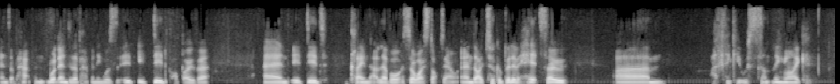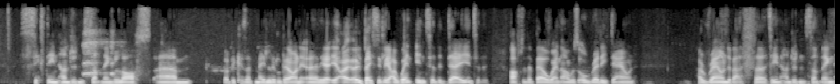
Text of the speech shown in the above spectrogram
ends up happen, what ended up happening was it, it did pop over, and it did claim that level, so I stopped out and I took a bit of a hit. So um, I think it was something like 1600 and something loss. Um, but because I'd made a little bit on it earlier, I, basically I went into the day, into the after the bell went, I was already down around about 1300 and something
